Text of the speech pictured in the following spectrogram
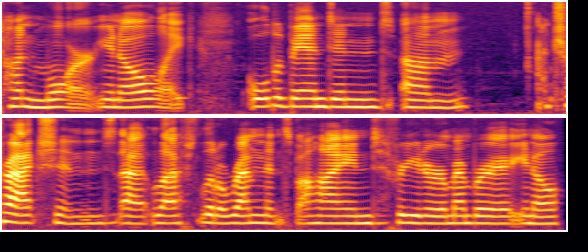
ton more. You know, like old abandoned um, attractions that left little remnants behind for you to remember. You know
